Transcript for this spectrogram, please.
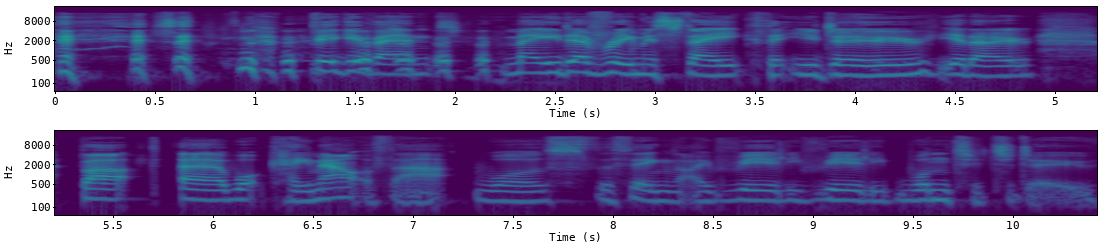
it's a big event, made every mistake that you do, you know. But uh, what came out of that was the thing that I really, really wanted to do.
